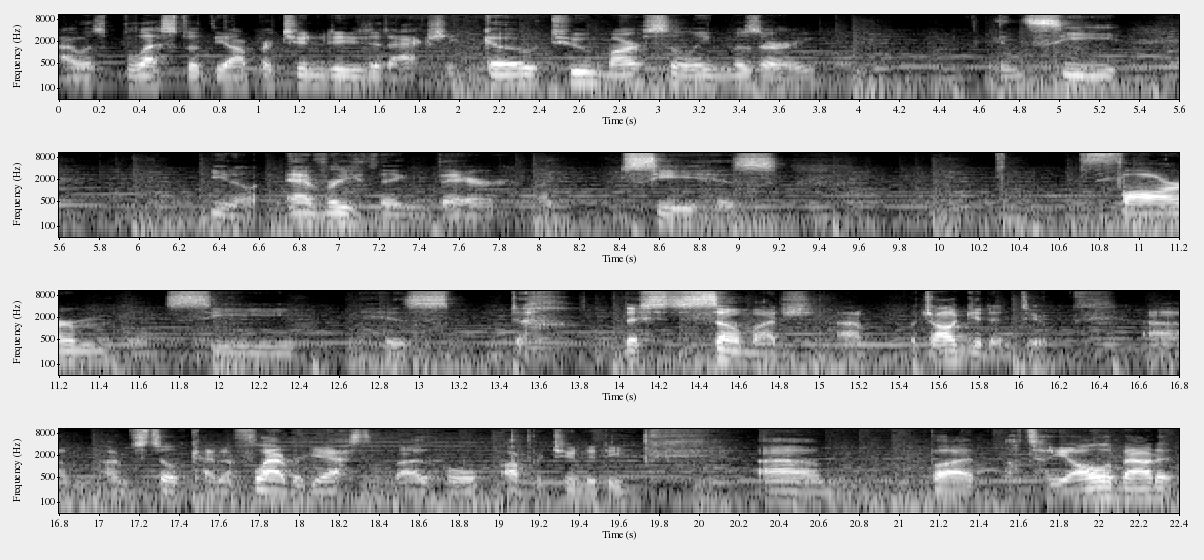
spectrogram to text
I was blessed with the opportunity to actually go to Marceline, Missouri, and see, you know, everything there. Like see his farm, see his. There's so much, um, which I'll get into. Um, I'm still kind of flabbergasted by the whole opportunity. Um, but I'll tell you all about it.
